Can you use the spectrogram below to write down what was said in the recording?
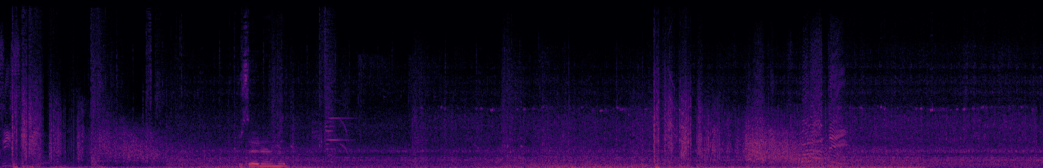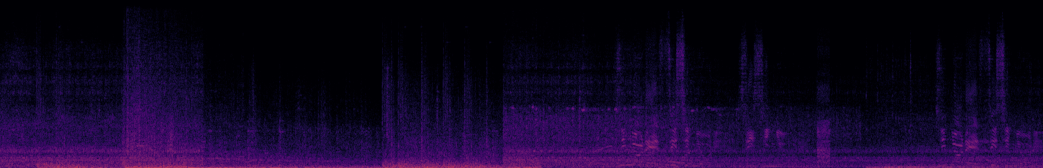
Sì, signore. Crusader in mid. Parate. Signore, sì, signore. Sì, signore. Signore, sì, signore.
